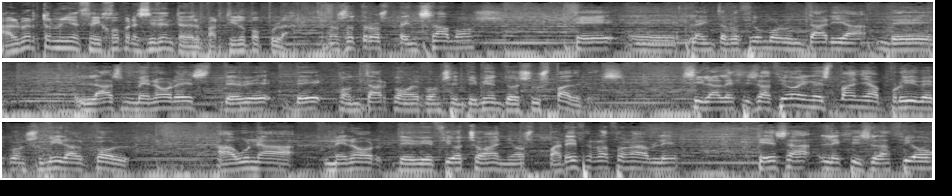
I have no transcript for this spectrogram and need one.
Alberto Núñez Feijóo, presidente del Partido Popular. Nosotros pensamos que eh, la interrupción voluntaria de las menores debe de contar con el consentimiento de sus padres. Si la legislación en España prohíbe consumir alcohol a una menor de 18 años, parece razonable que esa legislación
